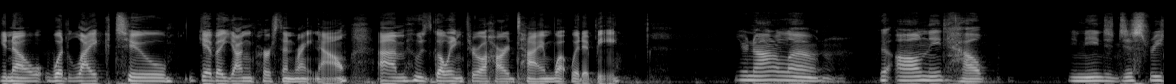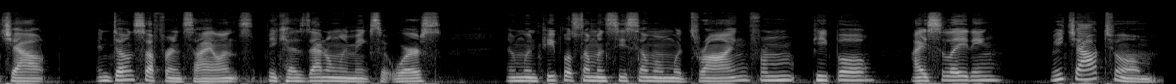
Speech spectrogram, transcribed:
you know, would like to give a young person right now um, who's going through a hard time, what would it be? You're not alone. We all need help. You need to just reach out and don't suffer in silence because that only makes it worse. And when people, someone sees someone withdrawing from people, isolating, reach out to them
